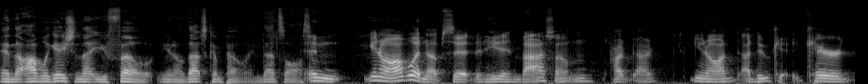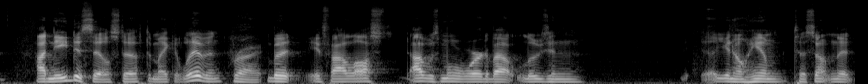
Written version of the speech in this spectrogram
and the obligation that you felt, you know, that's compelling. That's awesome. and you know, I wasn't upset that he didn't buy something. I, I you know, I, I do care. I need to sell stuff to make a living. right. But if I lost, I was more worried about losing, uh, you know, him to something that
